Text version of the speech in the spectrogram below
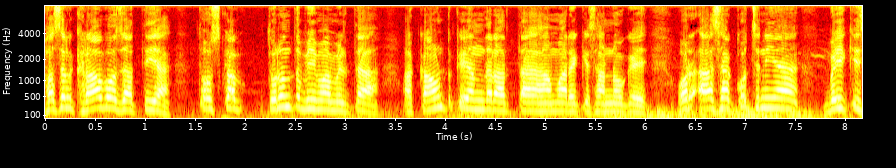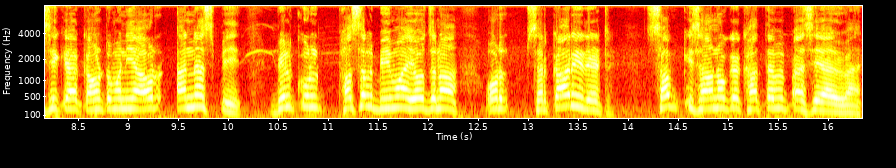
फ़सल खराब हो जाती है तो उसका तुरंत बीमा मिलता है। अकाउंट के अंदर आता है हमारे किसानों के, और ऐसा कुछ नहीं है भाई, किसी के अकाउंट में नहीं है। और एनएसपी बिल्कुल फ़सल बीमा योजना और सरकारी रेट सब किसानों के खाते में पैसे आए हुए हैं।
